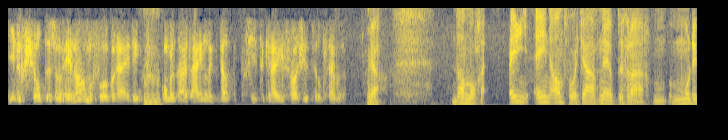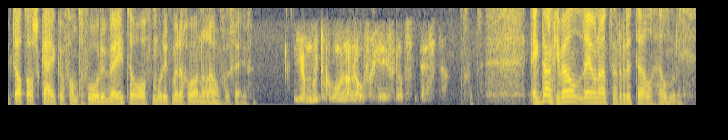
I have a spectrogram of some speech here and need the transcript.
ieder shot is een enorme voorbereiding Mhm. om het uiteindelijk dat precies te krijgen zoals je het wilt hebben. Ja. Dan nog één, één antwoord, ja of nee, op de vraag. M- moet ik dat als kijker van tevoren weten... of moet ik me er gewoon aan overgeven? Je moet er gewoon aan overgeven, dat is het beste. Ik dank je wel, Leonard Retel Helmrich.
